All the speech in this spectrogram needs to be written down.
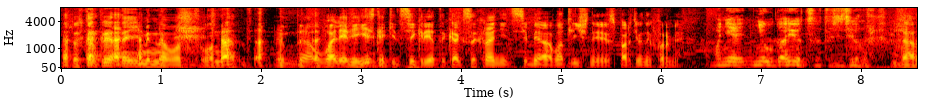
то есть конкретно именно вот он, да. Да, у Валерия есть какие-то секреты, как сохранить себя в отличной спортивной форме? Мне не удается это сделать. да.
